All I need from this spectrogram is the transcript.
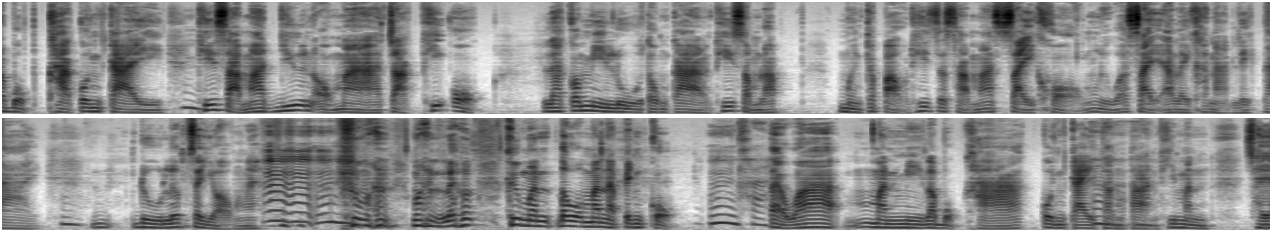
ระบบขากลไกที่สามารถยื่นออกมาจากที่อก แล้วก็มีรูตรงกลางที่สำหรับ เหมือนกระเป๋าที่จะสามารถใส่ของหรือว่าใส่อะไรขนาดเล็กได้ ดูเริ่มสยองนะมันมันเริ่มคือมันตัวมันอะเป็นกบอืมค่ะแต่ว่ามันมีระบบขากลไกต่างๆ ที่มันใช้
